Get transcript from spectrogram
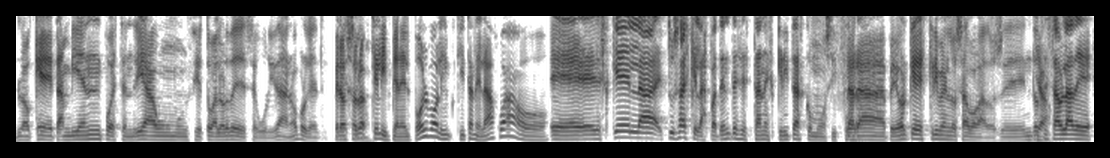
Lo que también pues tendría un, cierto valor de seguridad, ¿no? Porque pero solo que limpian el polvo, quitan el agua o eh, es que la, tú sabes que las patentes están escritas como si fuera peor que escriben los abogados. Eh, entonces habla de,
